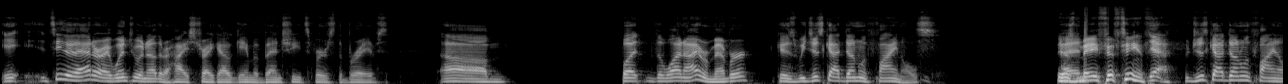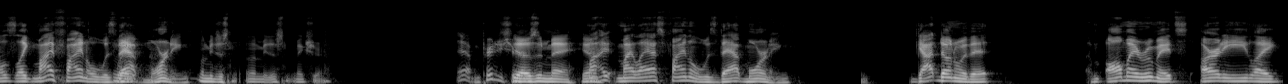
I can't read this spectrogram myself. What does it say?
It, it's either that or I went to another high strikeout game of Ben Sheets versus the Braves. Um, but the one I remember because we just got done with finals. It was And- May 15th. Yeah, we just got done with finals. Like my final was that morning. Let me just let me just make sure. Yeah, I'm pretty sure. Yeah, it was in May. Yeah. My my last final was that morning. Got done with it. All my roommates already like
